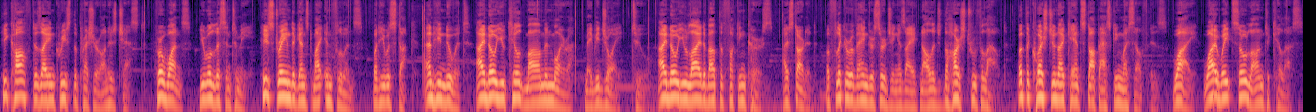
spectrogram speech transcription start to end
He coughed as I increased the pressure on his chest. For once, you will listen to me. He strained against my influence, but he was stuck, and he knew it. I know you killed Mom and Moira, maybe Joy, too. I know you lied about the fucking curse. I started, a flicker of anger surging as I acknowledged the harsh truth aloud. But the question I can't stop asking myself is why? Why wait so long to kill us?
